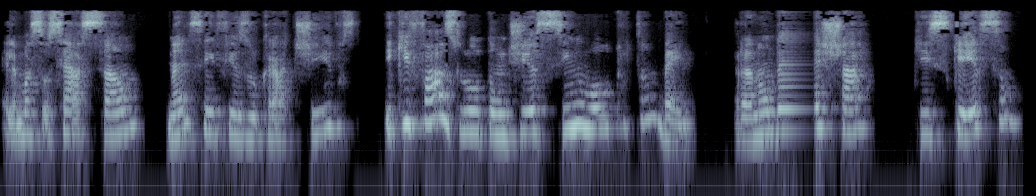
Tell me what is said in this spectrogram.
Ela é uma associação né, sem fins lucrativos e que faz luta um dia sim, o outro também, para não deixar que esqueçam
